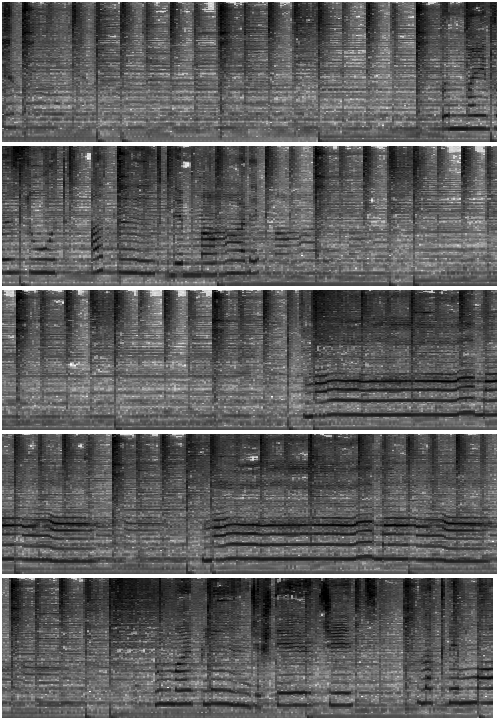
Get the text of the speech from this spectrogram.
Până mai văzut atât de mare. Mama, mama Nu mai plânge, ștergeți lacrima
